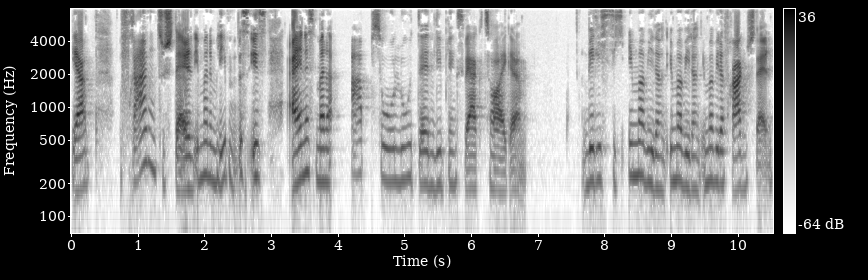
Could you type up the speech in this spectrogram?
Ja, Fragen zu stellen in meinem Leben, das ist eines meiner absoluten Lieblingswerkzeuge wirklich sich immer wieder und immer wieder und immer wieder Fragen stellen.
